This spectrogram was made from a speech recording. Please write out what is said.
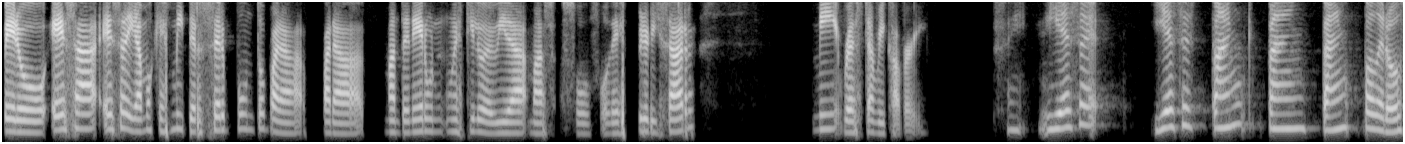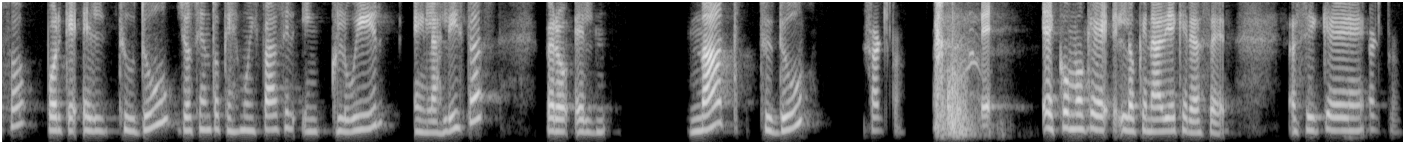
pero esa, esa digamos que es mi tercer punto para, para mantener un, un estilo de vida más soulful, de priorizar mi rest and recovery. Sí, y ese Y ese es tan, tan, tan poderoso porque el to do yo siento que es muy fácil incluir en las listas, pero el not to do. Exacto. E, es, como que lo que nadie quiere hacer. Así que, Exacto.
